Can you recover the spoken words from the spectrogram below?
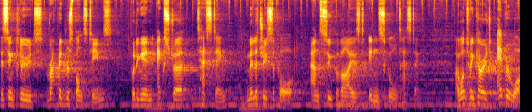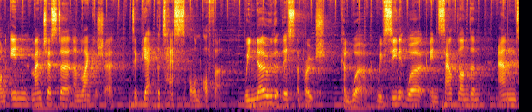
This includes rapid response teams, putting in extra testing, military support, and supervised in school testing. I want to encourage everyone in Manchester and Lancashire to get the tests on offer. We know that this approach can work. We've seen it work in South London and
